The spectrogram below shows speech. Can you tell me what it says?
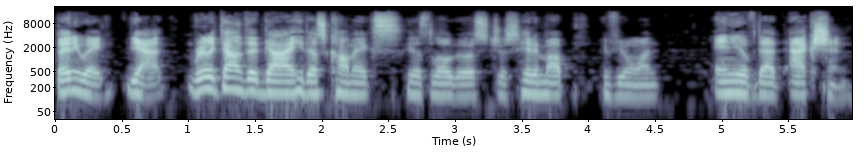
but anyway, yeah, really talented guy. He does comics, he does logos. Just hit him up if you want any of that action.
